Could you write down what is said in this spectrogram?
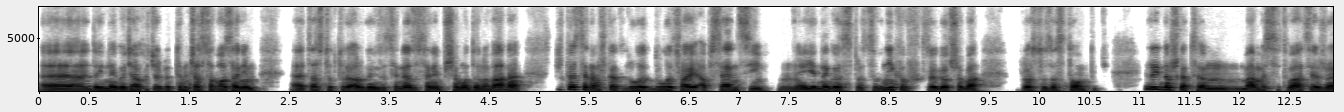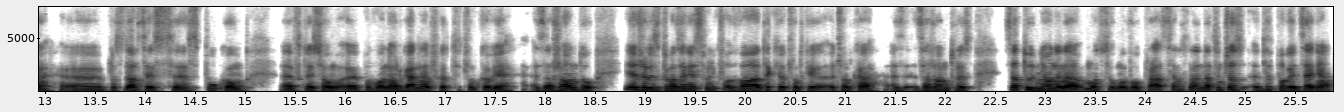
e, do innego działu, chociażby tymczasowo, zanim ta struktura organizacyjna zostanie przemodelowana. To jest kwestia na przykład długotrwałej absencji jednego z pracowników, którego trzeba po prostu zastąpić. Jeżeli na przykład mamy sytuację, że pracodawca jest spółką, w której są powołane organy, na przykład członkowie zarządu, jeżeli zgromadzenie wspólników odwoła takiego członka, członka zarządu, który jest zatrudniony na mocy umowy o pracę, no, na ten czas wypowiedzenia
